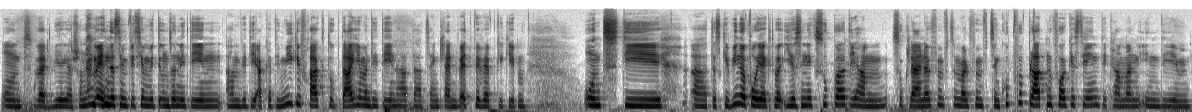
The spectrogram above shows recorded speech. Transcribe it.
Und weil wir ja schon am Ende sind, ein bisschen mit unseren Ideen, haben wir die Akademie gefragt, ob da jemand Ideen hat. Da hat es einen kleinen Wettbewerb gegeben. Und die, äh, das Gewinnerprojekt war irrsinnig super. Die haben so kleine 15 x 15 Kupferplatten vorgesehen. Die kann man in die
